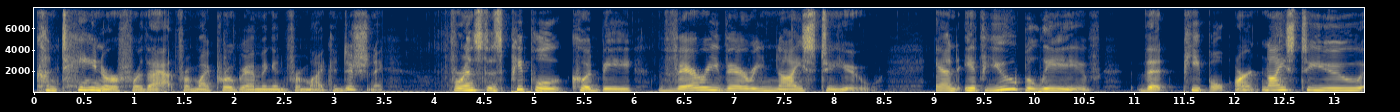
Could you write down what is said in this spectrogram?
container for that from my programming and from my conditioning. For instance, people could be very, very nice to you. And if you believe that people aren't nice to you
